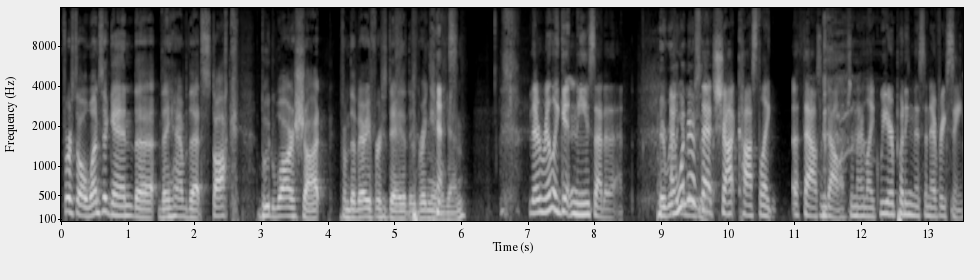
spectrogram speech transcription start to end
First of all, once again, the they have that stock boudoir shot from the very first day that they bring in Yes. again. they're really getting the use out of that. Really I wonder if that shot cost like a thousand dollars, and they're like, we are putting this in every scene.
